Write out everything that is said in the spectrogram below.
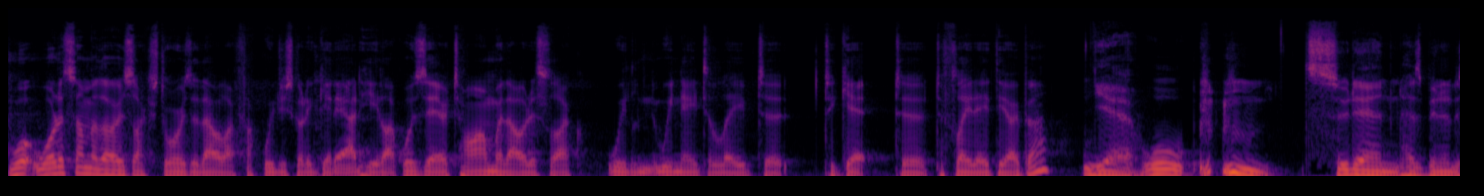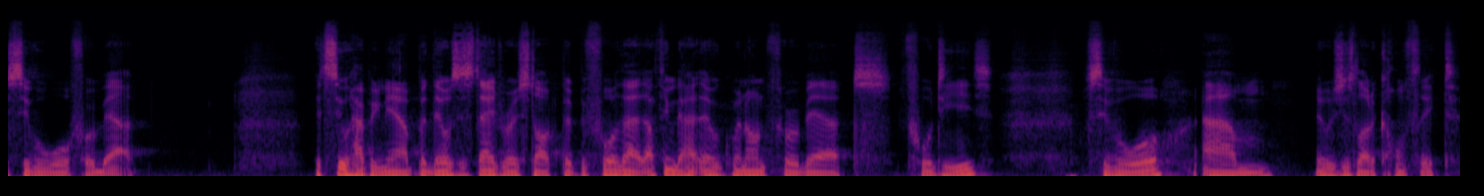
What What are some of those like stories that they were like, "Fuck, we just got to get out here"? Like, was there a time where they were just like, "We we need to leave to to get to to flee to Ethiopia"? Yeah, well, Sudan has been in a civil war for about. It's still happening now, but there was a stage where it stopped. But before that, I think that it went on for about forty years, of civil war. Um, it was just a lot of conflict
